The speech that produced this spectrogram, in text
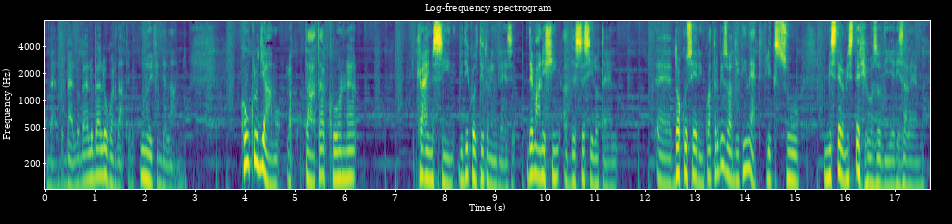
bello bello bello bello guardatevi uno dei film dell'anno concludiamo la puntata con Crime Scene vi dico il titolo inglese The Vanishing at the Cecil Hotel eh, docu-serie in quattro episodi di Netflix su il mistero misterioso di Gerusalemme.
